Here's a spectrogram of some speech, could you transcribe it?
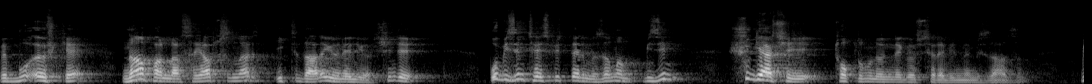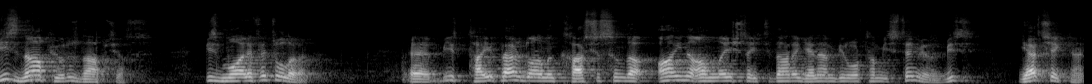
ve bu öfke ne yaparlarsa yapsınlar iktidara yöneliyor. Şimdi bu bizim tespitlerimiz ama bizim şu gerçeği toplumun önüne gösterebilmemiz lazım. Biz ne yapıyoruz, ne yapacağız? Biz muhalefet olarak bir Tayyip Erdoğan'ın karşısında aynı anlayışla iktidara gelen bir ortamı istemiyoruz. Biz gerçekten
